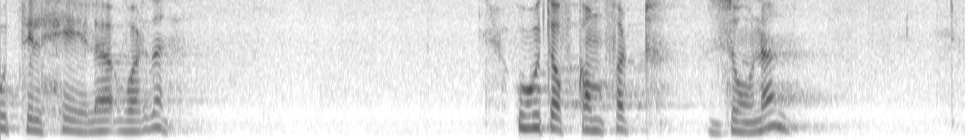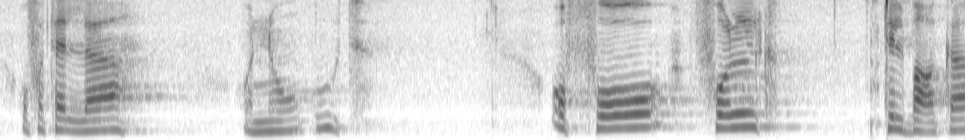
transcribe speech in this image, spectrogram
ut til hele verden. Ut av komfortsonen og fortelle og nå ut. Og få folk tilbake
